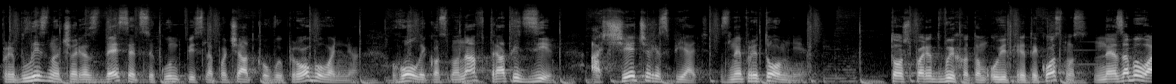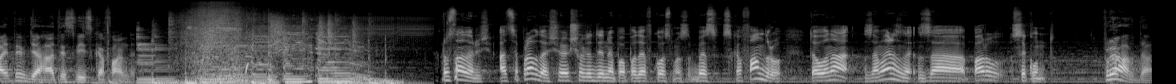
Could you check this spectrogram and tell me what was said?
Приблизно через 10 секунд після початку випробування голий космонавт втратить зір, а ще через 5 знепритомніє. Тож перед виходом у відкритий космос не забувайте вдягати свій скафандр. Руслан Ігорович, а це правда, що якщо людина попаде в космос без скафандру, то вона замерзне за пару секунд. Правда,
